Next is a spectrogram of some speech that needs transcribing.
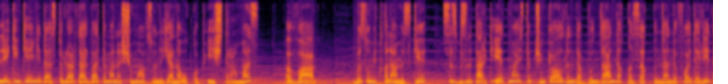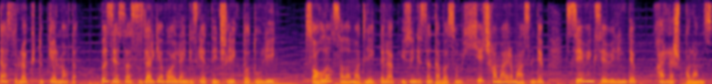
Lekin keyingi dasturlarda albatta mana shu mavzuni yana o'qib eshittiramiz va biz umid qilamizki siz bizni tark etmaysiz deb chunki oldinda bundanda qiziq bundanda foydali dasturlar kutib kelmoqda. Biz esa sizlarga va oilangizga tinchlik totuvlik sog'lik salomatlik tilab yuzingizdan tabassum hech ham ayrimasin deb seving seviling deb xayrlashib qolamiz.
